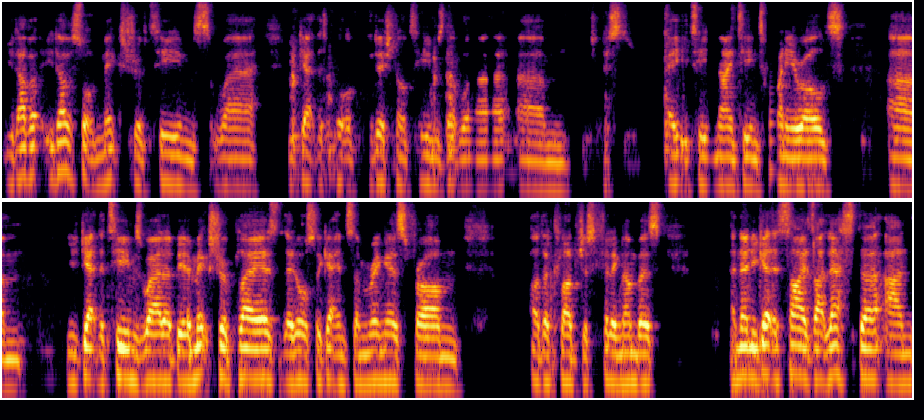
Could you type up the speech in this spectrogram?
You'd have a you'd have a sort of mixture of teams where you get the sort of traditional teams that were um, just 18, 19, 20 year olds. Um, you'd get the teams where there'd be a mixture of players. They'd also get in some ringers from other clubs just filling numbers. And then you get the sides like Leicester and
